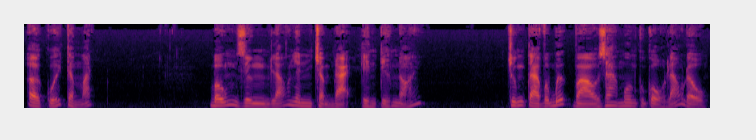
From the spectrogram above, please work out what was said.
ở cuối tầm mắt. Bỗng dừng lão nhân trầm đại lên tiếng nói. Chúng ta vừa bước vào gia môn của cổ lão đầu,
